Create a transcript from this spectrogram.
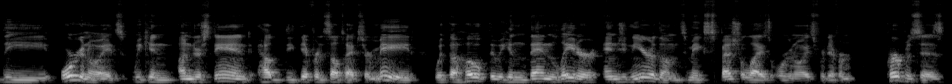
the organoids, we can understand how the different cell types are made with the hope that we can then later engineer them to make specialized organoids for different purposes.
